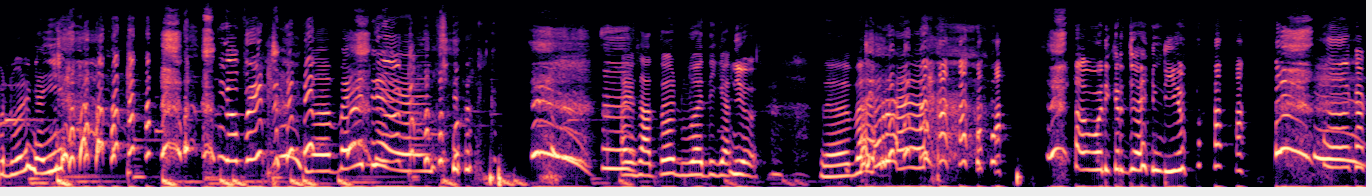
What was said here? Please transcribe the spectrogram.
berdua nyanyi. Nggak pede. Gak pede. Ayo satu dua tiga. Yuk. Lebaran. Tahu mau dikerjain diem. Kak,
